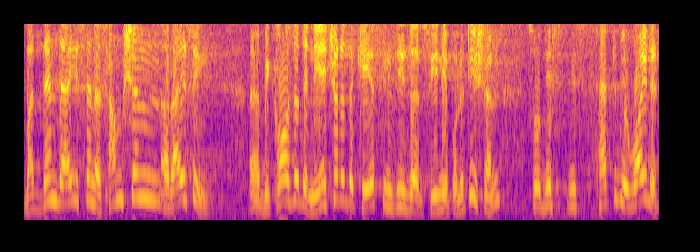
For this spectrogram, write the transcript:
but then there is an assumption arising. Uh, because of the nature of the case, since he's a senior politician, so this, this has to be avoided.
